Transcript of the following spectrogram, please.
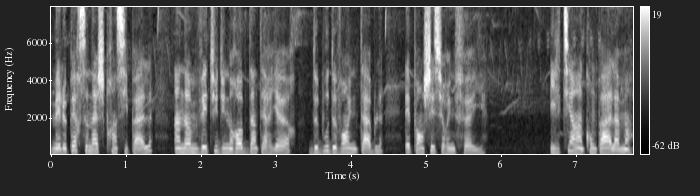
mais le personnage principal, un homme vêtu d'une robe d'intérieur, debout devant une table, est penché sur une feuille. Il tient un compas à la main.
